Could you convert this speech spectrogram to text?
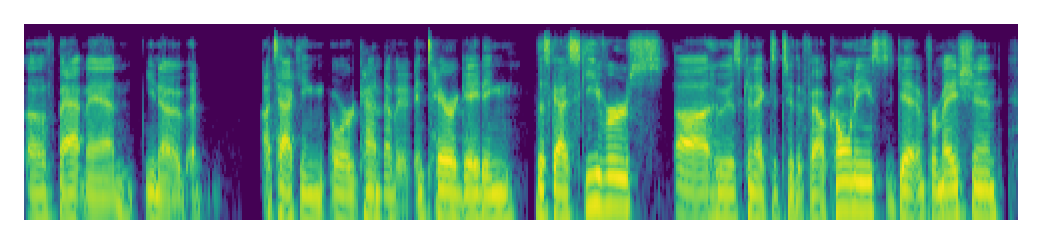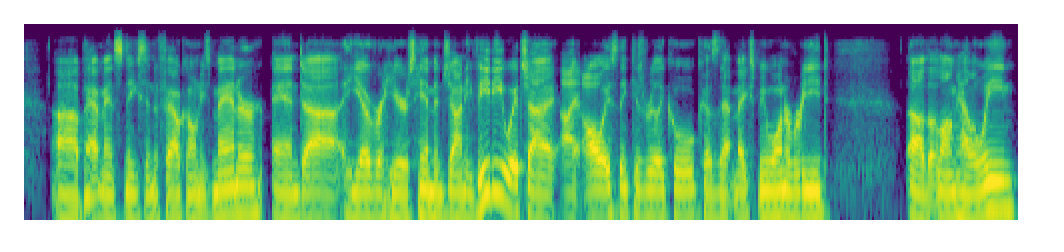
of Batman, you know, a- attacking or kind of interrogating this guy Skeevers, uh, who is connected to the Falcones to get information. Uh, Batman sneaks into Falcone's manor and uh, he overhears him and Johnny Vitti, which I, I always think is really cool because that makes me want to read uh, The Long Halloween.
